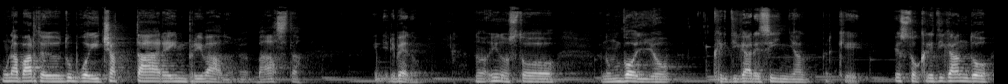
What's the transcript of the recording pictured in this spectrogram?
una parte dove tu puoi chattare in privato, cioè, basta. Quindi ripeto, no, io non sto, non voglio criticare Signal perché io sto criticando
